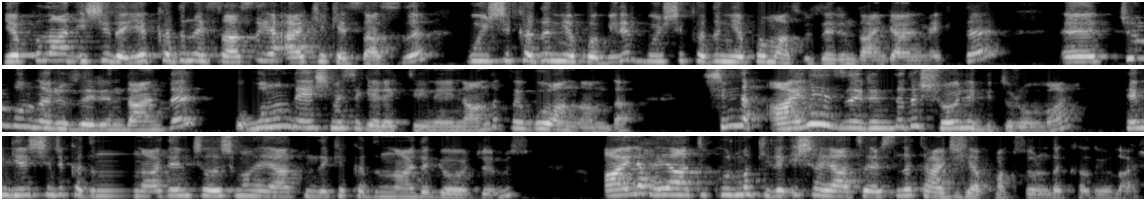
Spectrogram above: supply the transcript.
Yapılan işi de ya kadın esaslı ya erkek esaslı. Bu işi kadın yapabilir, bu işi kadın yapamaz üzerinden gelmekte. E, tüm bunlar üzerinden de bunun değişmesi gerektiğine inandık ve bu anlamda. Şimdi aile üzerinde de şöyle bir durum var. Hem girişimci kadınlarda hem çalışma hayatındaki kadınlarda gördüğümüz aile hayatı kurmak ile iş hayatı arasında tercih yapmak zorunda kalıyorlar.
